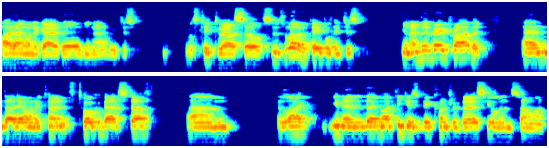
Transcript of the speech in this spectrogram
I don't want to go there, you know, we just, we'll stick to ourselves. There's a lot of people who just, you know, they're very private and they don't want to kind of talk about stuff. Um, like, you know, they might think is a bit controversial and so on.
